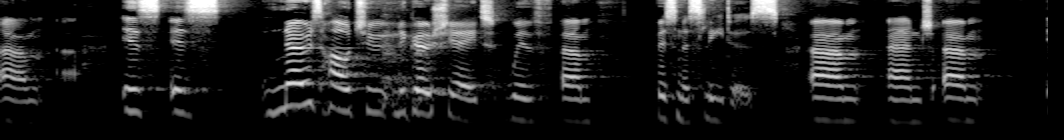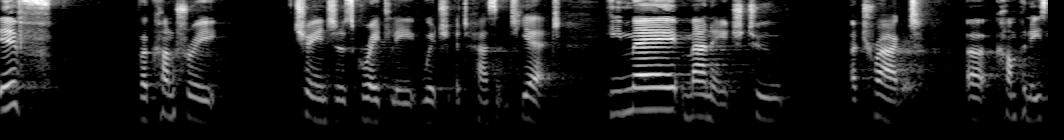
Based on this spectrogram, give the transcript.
um, is, is, knows how to negotiate with um, business leaders. Um, and um, if the country changes greatly, which it hasn't yet, he may manage to attract uh, companies.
